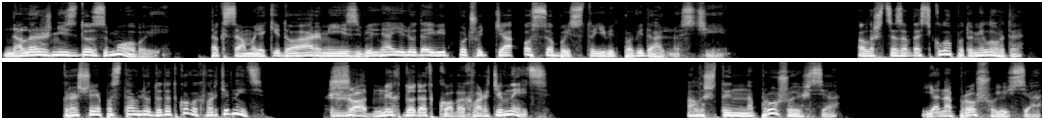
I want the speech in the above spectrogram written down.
Належність до змови, так само як і до армії, звільняє людей від почуття особистої відповідальності. Але ж це завдасть клопоту, мілорде. Краще я поставлю додаткових вартівниць. Жодних додаткових вартівниць. Але ж ти напрошуєшся. Я напрошуюся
